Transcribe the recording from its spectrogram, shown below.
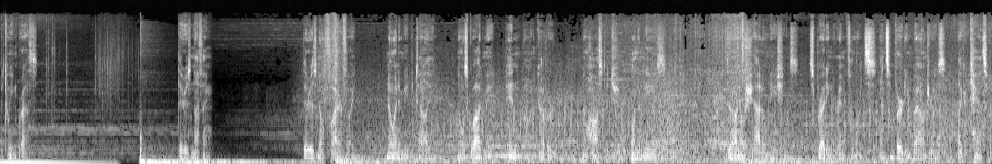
between breaths. There is nothing. There is no firefight, no enemy battalion, no squad mate pinned behind cover, no hostage on their knees. There are no shadow nations spreading their influence and subverting boundaries like a cancer.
